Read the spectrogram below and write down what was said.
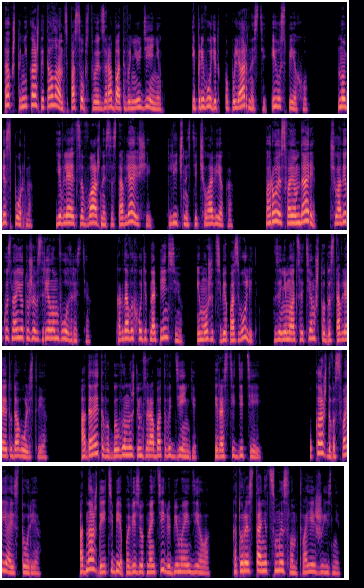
Так что не каждый талант способствует зарабатыванию денег и приводит к популярности и успеху, но бесспорно является важной составляющей личности человека. Порой о своем даре человек узнает уже в зрелом возрасте, когда выходит на пенсию и может себе позволить заниматься тем, что доставляет удовольствие. А до этого был вынужден зарабатывать деньги и растить детей. У каждого своя история. Однажды и тебе повезет найти любимое дело, которое станет смыслом твоей жизни.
